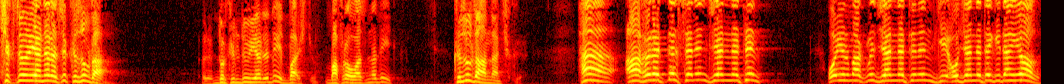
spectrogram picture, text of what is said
çıktığı yer neresi? Kızıldağ. Öyle döküldüğü yerde değil, baş, Bafra Ovası'nda değil. Kızıldağ'ından çıkıyor. Ha ahirette senin cennetin o ırmaklı cennetinin o cennete giden yol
